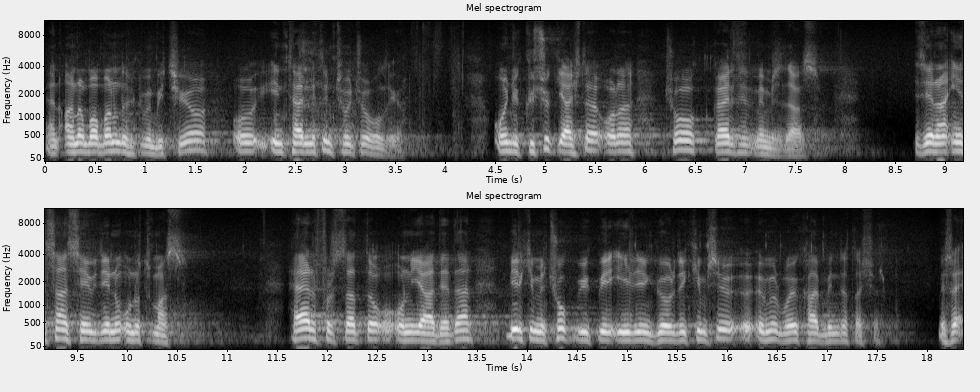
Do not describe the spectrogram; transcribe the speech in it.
Yani ana babanın da hükmü bitiyor, o internetin çocuğu oluyor. Onun için küçük yaşta ona çok gayret etmemiz lazım. Zira insan sevdiğini unutmaz. Her fırsatta onu yad eder. Bir kimin çok büyük bir iyiliğini gördüğü kimse ömür boyu kalbinde taşır. Mesela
